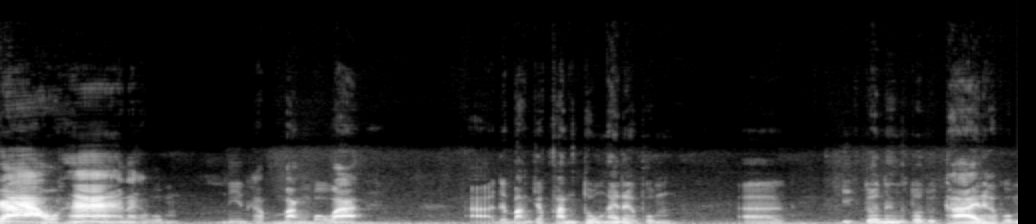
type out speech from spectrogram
เก้าห้านะครับผมนี่นะครับบังบอกว่า เดี๋ยวบางจะฟันธงให้นะครับผมออีกตัวหนึ่งตัวสุดท้ายนะครับผม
